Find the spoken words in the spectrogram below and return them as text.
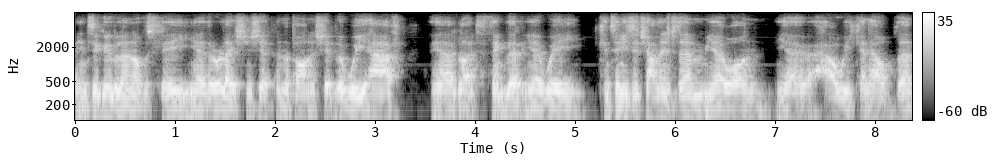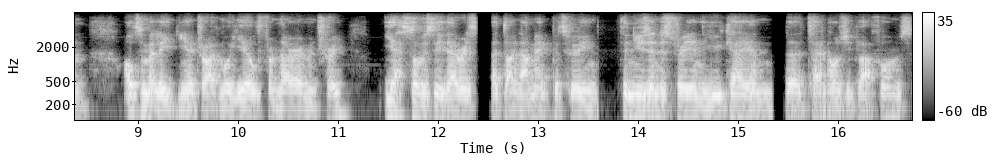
into Google, and obviously you know the relationship and the partnership that we have. You know, I'd like to think that you know we continue to challenge them, you know, on you know how we can help them ultimately you know drive more yield from their inventory. yes, obviously there is a dynamic between the news industry in the UK and the technology platforms.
